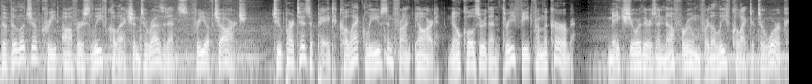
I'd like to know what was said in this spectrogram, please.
The Village of Crete offers leaf collection to residents free of charge. To participate, collect leaves in front yard, no closer than 3 feet from the curb. Make sure there's enough room for the leaf collector to work.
